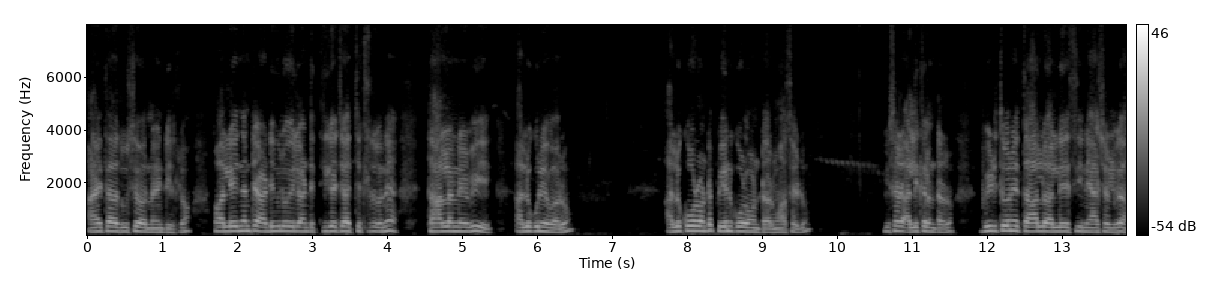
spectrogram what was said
అయితే అలా చూసేవారు నైంటీస్లో. వాళ్ళు ఏంటంటే అడవిలో ఇలాంటి తీగ జాతి చెట్లతోనే తాళ్ళు అనేవి అల్లుకునేవారు. అల్లుకోవడం అంటే పేనుకోవడం అంటారు మా సైడు. ఈ సైడ్ అల్లికలు అంటారు. వీటితోనే తాళ్ళు అల్లేసి న్యాచురల్గా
